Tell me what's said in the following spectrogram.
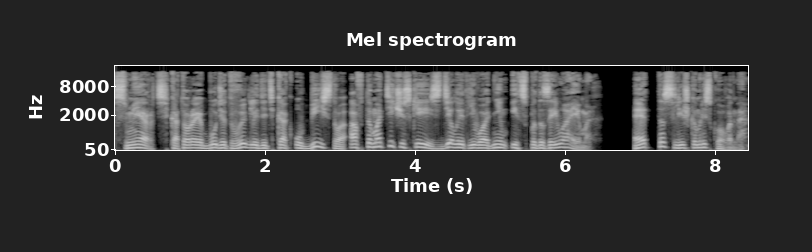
Смерть, которая будет выглядеть как убийство, автоматически сделает его одним из подозреваемых. Это слишком рискованно.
